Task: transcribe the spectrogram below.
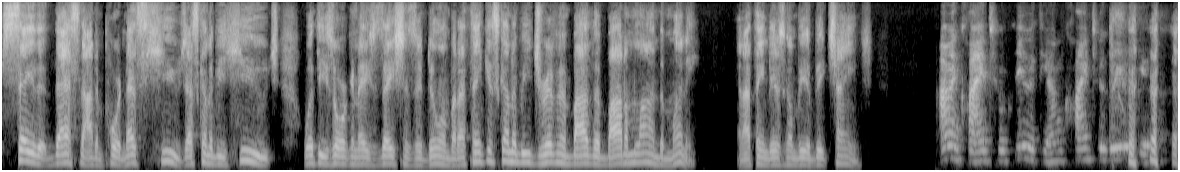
say that that's not important. That's huge. That's going to be huge what these organizations are doing but i think it's going to be driven by the bottom line the money. And i think there's going to be a big change. I'm inclined to agree with you. I'm inclined to agree with you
